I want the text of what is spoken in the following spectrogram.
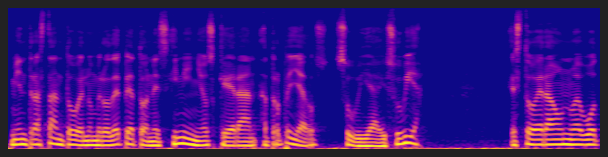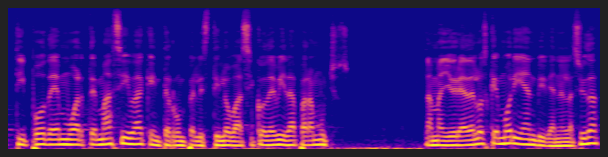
Mientras tanto, el número de peatones y niños que eran atropellados subía y subía. Esto era un nuevo tipo de muerte masiva que interrumpe el estilo básico de vida para muchos. La mayoría de los que morían vivían en la ciudad.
